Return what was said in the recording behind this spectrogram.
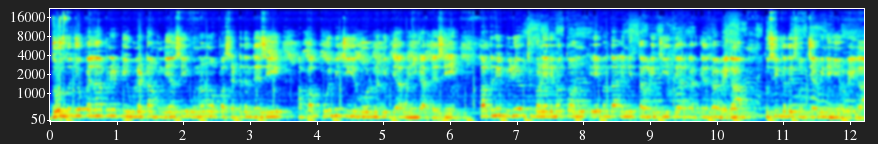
ਦੋਸਤੋ, ਜੋ ਪਹਿਲਾਂ ਆਪਣੀਆਂ ਟਿਊਬਲਾਈਟਾਂ ਹੁੰਦੀਆਂ ਸੀ, ਉਹਨਾਂ ਨੂੰ ਆਪਾਂ ਸਿੱਟ ਦਿੰਦੇ ਸੀ। ਆਪਾਂ ਕੋਈ ਵੀ ਚੀਜ਼ ਹੋਰ ਨਵੀਂ ਤਿਆਰ ਨਹੀਂ ਕਰਦੇ ਸੀ। ਪਰ ਤੁਸੀਂ ਵੀਡੀਓ ਵਿੱਚ ਬਣੇ ਰਹੋ, ਤੁਹਾਨੂੰ ਇਹ ਬੰਦਾ ਇੰਨੀ ਤਗੜੀ ਚੀਜ਼ ਤਿਆਰ ਕਰਕੇ ਦਿਖਾਵੇਗਾ, ਤੁਸੀਂ ਕਦੇ ਸੋਚਿਆ ਵੀ ਨਹੀਂ ਹੋਵੇਗਾ।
